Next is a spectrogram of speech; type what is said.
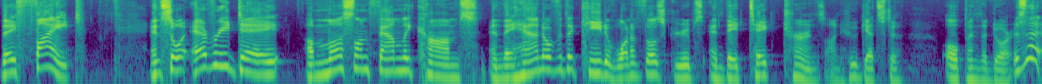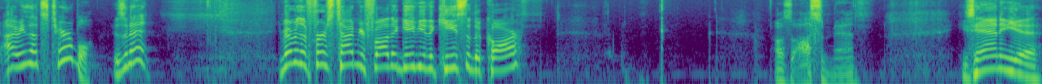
They fight and so every day, a Muslim family comes and they hand over the key to one of those groups and they take turns on who gets to open the door. Isn't that, I mean, that's terrible, isn't it? Remember the first time your father gave you the keys to the car? That was awesome, man. He's handing you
